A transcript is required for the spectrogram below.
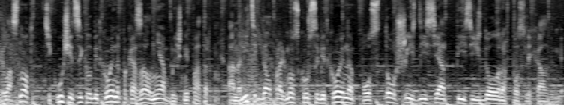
Гласнот. Текущий цикл биткоина показал необычный паттерн. Аналитик дал прогноз курса биткоина по 160 тысяч долларов после халвинга.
